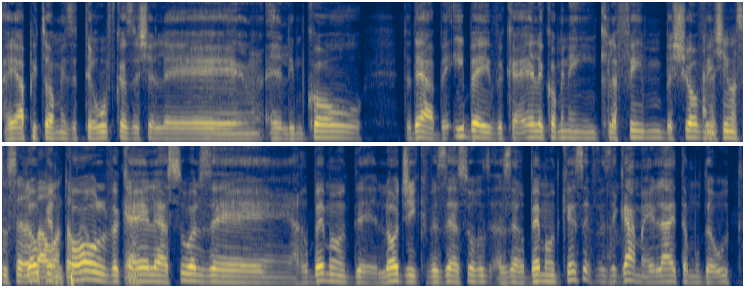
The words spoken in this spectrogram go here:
היה פתאום איזה טירוף כזה של אה, אה, למכור, אתה יודע, באי-ביי וכאלה, כל מיני קלפים בשווי. אנשים עשו סרט לוגן בארון טוב. פול מאוד. כן. וכאלה עשו על זה הרבה מאוד אה, לוג'יק וזה עשו על זה הרבה מאוד כסף וזה גם העלה את המודעות.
